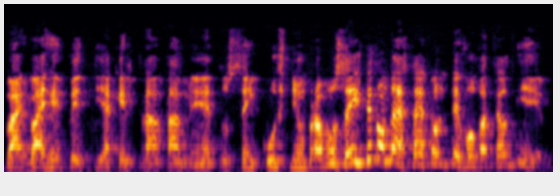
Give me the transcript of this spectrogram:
vai, vai repetir aquele tratamento sem custo nenhum para você. E se não der certo, eu lhe devolvo até o dinheiro.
